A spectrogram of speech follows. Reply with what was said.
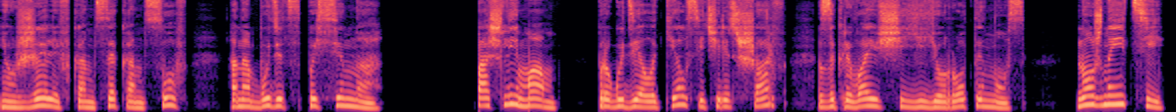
Неужели в конце концов она будет спасена? «Пошли, мам!» — прогудела Келси через шарф, закрывающий ее рот и нос. «Нужно идти!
